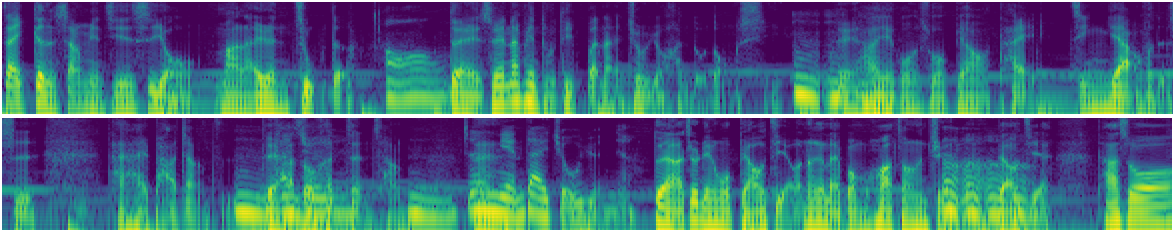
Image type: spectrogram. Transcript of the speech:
在更上面其实是有马来人住的哦，对，所以那片土地本来就有很多东西，嗯，嗯对，他也跟我说不要太惊讶或者是。太害怕这样子，嗯，对他说很正常，嗯，真的年代久远这样。对啊，就连我表姐哦、喔，那个来帮我们化妆的姐，表姐，她说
